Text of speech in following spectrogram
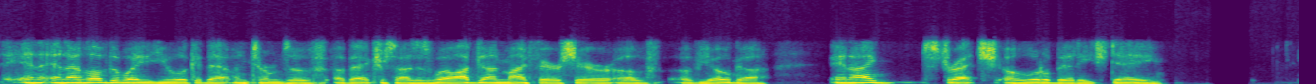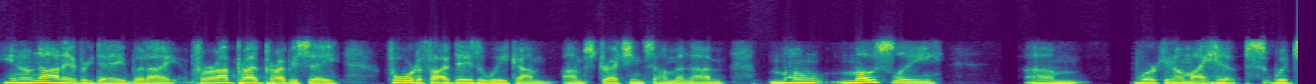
and and I love the way you look at that in terms of of exercise as well. I've done my fair share of of yoga, and I stretch a little bit each day. You know, not every day, but I for I'd probably probably say four to five days a week. I'm I'm stretching some, and I'm mo- mostly um, working on my hips, which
